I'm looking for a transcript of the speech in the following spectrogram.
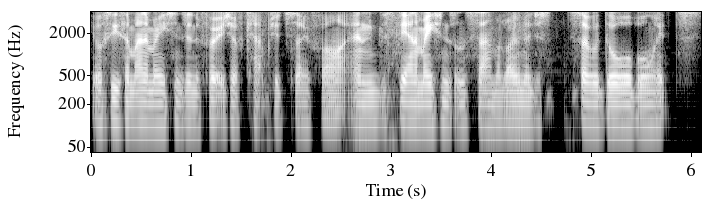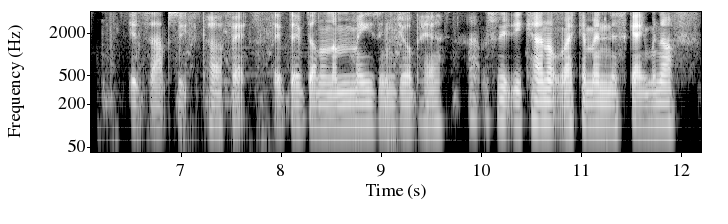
You'll see some animations in the footage I've captured so far, and just the animations on Sam alone are just so adorable. It's it's absolutely perfect. They've, they've done an amazing job here. Absolutely cannot recommend this game enough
